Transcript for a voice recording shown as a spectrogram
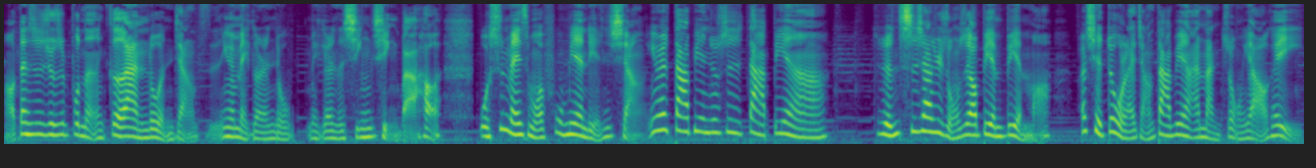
啊，但是就是不能个案论这样子，因为每个人有每个人的心情吧，哈，我是没什么负面联想，因为大便就是大便啊，人吃下去总是要便便嘛，而且对我来讲大便还蛮重要，可以。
